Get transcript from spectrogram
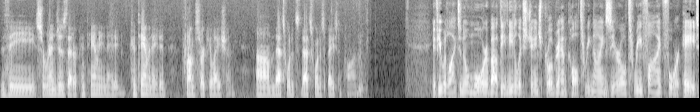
the syringes that are contaminated, contaminated from circulation. Um, that's, what it's, that's what it's based upon. If you would like to know more about the needle exchange program, call 390-3548.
